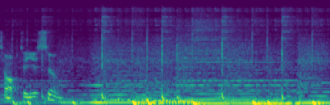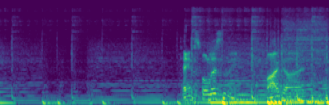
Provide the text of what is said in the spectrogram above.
Talk to you soon. Thanks for listening. Bye, guys.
